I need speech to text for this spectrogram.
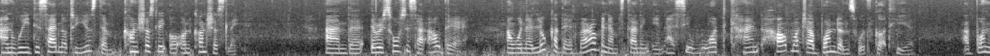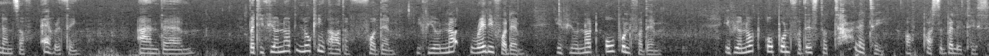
and we decide not to use them consciously or unconsciously. And uh, the resources are out there. And when I look at the environment I'm standing in, I see what kind, how much abundance we've got here, abundance of everything. And um, but if you're not looking out for them, if you're not ready for them, if you're not open for them, if you're not open for this totality of possibilities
